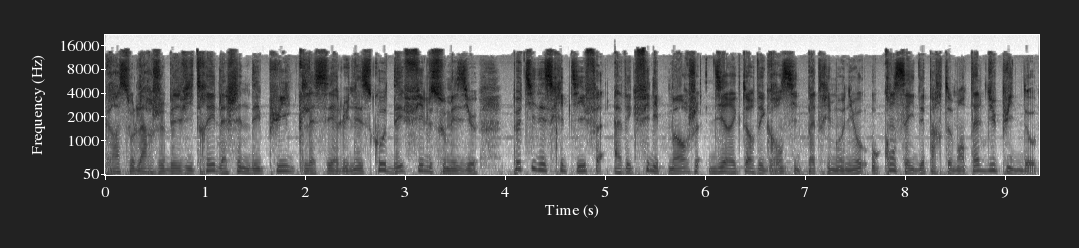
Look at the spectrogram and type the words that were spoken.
Grâce aux larges baies vitrées, la chaîne des puits classée à l'UNESCO défile sous mes yeux. Petit descriptif avec Philippe Morge, directeur des grands sites patrimoniaux au conseil départemental du Puy-de-Dôme.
